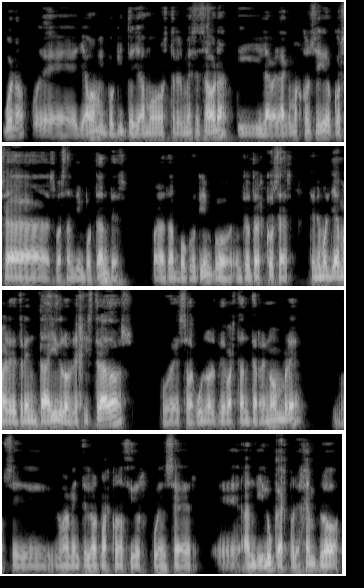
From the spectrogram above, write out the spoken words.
Bueno, pues llevamos muy poquito, llevamos tres meses ahora y la verdad que hemos conseguido cosas bastante importantes para tan poco tiempo. Entre otras cosas, tenemos ya más de 30 ídolos registrados, pues algunos de bastante renombre. No sé, normalmente los más conocidos pueden ser eh, Andy Lucas, por ejemplo,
